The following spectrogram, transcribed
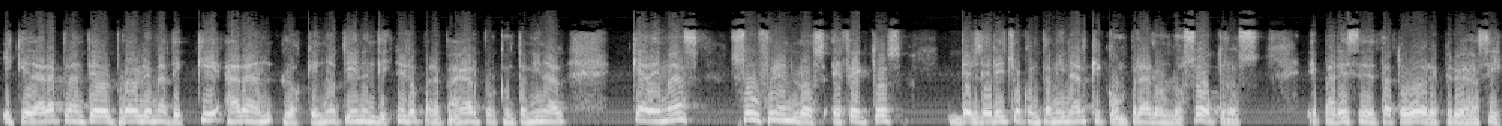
y quedará planteado el problema de qué harán los que no tienen dinero para pagar por contaminar, que además sufren los efectos del derecho a contaminar que compraron los otros. Eh, parece de Tato Bores, pero es así.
